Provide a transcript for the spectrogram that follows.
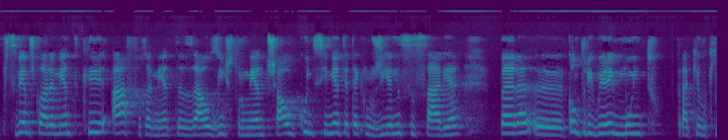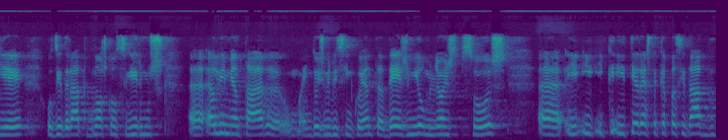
percebemos claramente que há ferramentas, há os instrumentos, há o conhecimento e a tecnologia necessária para uh, contribuírem muito para aquilo que é o desidrato de nós conseguirmos alimentar em 2050 10 mil milhões de pessoas Uh, e, e, e, ter esta capacidade de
